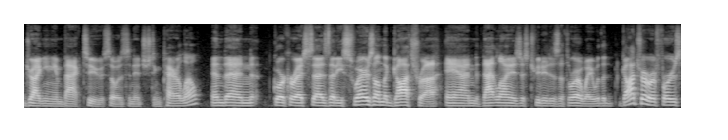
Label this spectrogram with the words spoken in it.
dragging him back too. So it's an interesting parallel. And then Gor Koresh says that he swears on the Gotra, and that line is just treated as a throwaway. Where the Gotra refers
